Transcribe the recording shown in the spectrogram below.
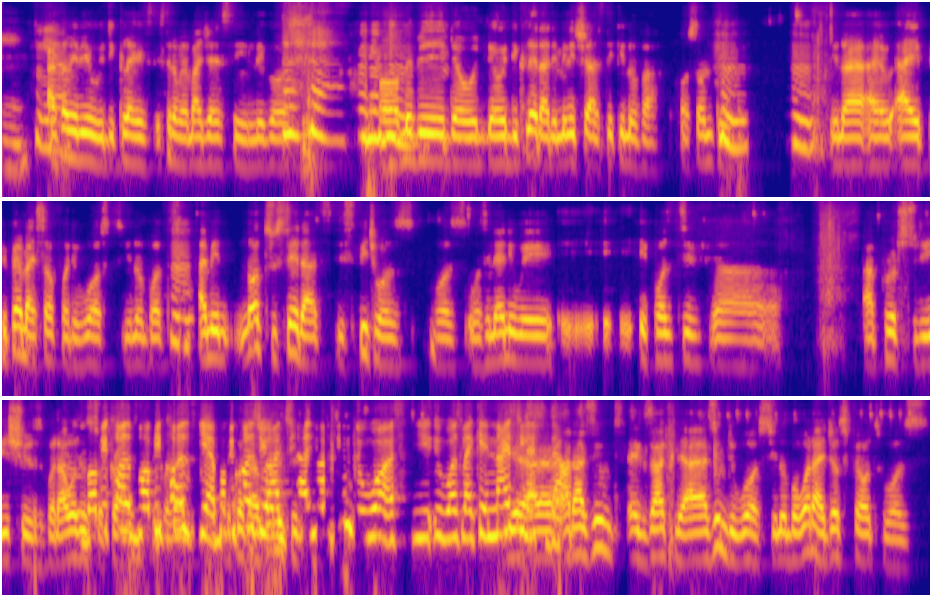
Mm. I thought maybe we would declare a state of emergency in Lagos, or maybe they would they will declare that the military has taken over or something Hmm. Mm. you know, I, I, prepare myself for the worst, you know, but Mm. I mean, not to say that the speech was, was, was in any way a, a- positive, uh, approach to the issues, but I wasn't But because, surprised. but because, I- yeah, but because because you had, you assumed the worst. You, it was like a nice yeah, letdown. I, I'd assumed, exactly, I assumed the worst, you know, but what I just felt was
